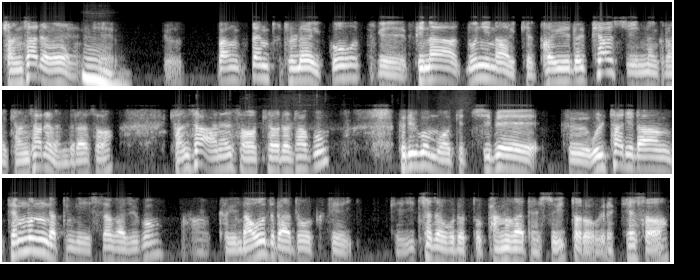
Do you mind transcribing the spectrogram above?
견사를, 이렇게, 음. 빵뺑 둘러 있고 이게 비나 눈이나 이렇게 더위를 피할 수 있는 그런 견사를 만들어서 견사 안에서 케어를 하고 그리고 뭐 이렇게 집에 그 울타리랑 대문 같은 게 있어가지고 어, 거기 나오더라도 그게 이렇게 2차적으로 또 방어가 될 수 있도록 이렇게 해서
